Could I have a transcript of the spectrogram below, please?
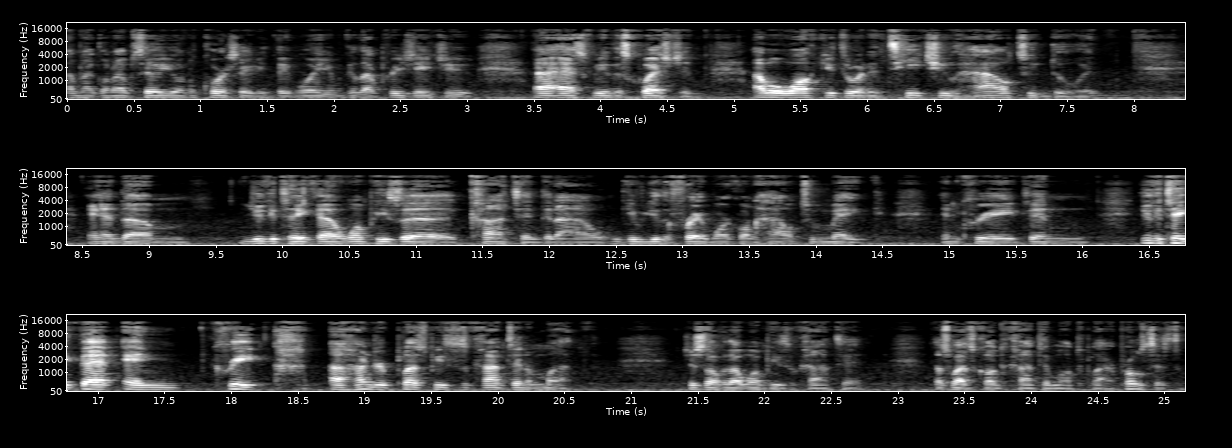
I'm not going to upsell you on the course or anything, William, because I appreciate you uh, asking me this question. I will walk you through it and teach you how to do it. And um, you could take uh, one piece of content that I'll give you the framework on how to make and create, and you could take that and create a hundred plus pieces of content a month just off of that one piece of content. That's why it's called the Content Multiplier Pro System.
